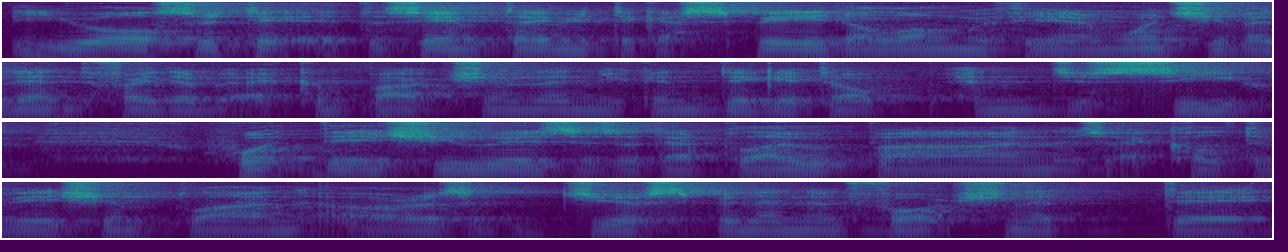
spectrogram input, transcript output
you also take at the same time you take a spade along with you and once you've identified a bit of compaction then you can dig it up and just see what the issue is. Is it a plough pan? Is it a cultivation plan? Or has it just been an unfortunate uh,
